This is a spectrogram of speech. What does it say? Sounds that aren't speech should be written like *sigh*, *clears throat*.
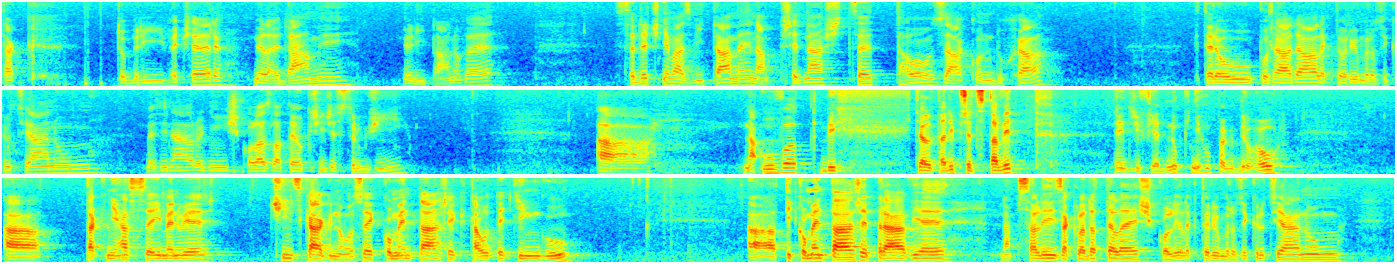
Tak dobrý večer, milé dámy, milí pánové. Srdečně vás vítáme na přednášce Tao Zákon ducha, kterou pořádá Lektorium Rosicrucianum, Mezinárodní škola Zlatého kříže s růží. A na úvod bych chtěl tady představit nejdřív jednu knihu, pak druhou. A ta kniha se jmenuje Čínská gnóze, komentáře k Tao Te Chingu. A ty komentáře právě napsali zakladatelé školy Lektorium Rosicrucianum,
